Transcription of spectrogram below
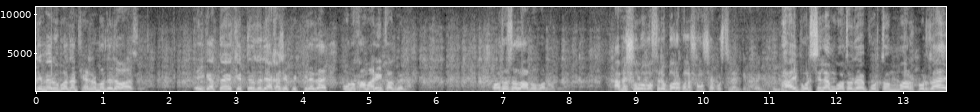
ডিমের উপাদান ফেটের মধ্যে দেওয়া আছে। এই ক্ষেত্রে ক্ষেত্রে যদি একাশে ফিট কিনে যায়, কোনো খামারই থাকবে না। অথচ লাভবান হবে। আপনি ষোলো বছরে বড় কোনো সমস্যায় পড়ছিলেন কিনা ভাই? ভাই পড়ছিলাম গততে প্রথমবার পর্যায়ে।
